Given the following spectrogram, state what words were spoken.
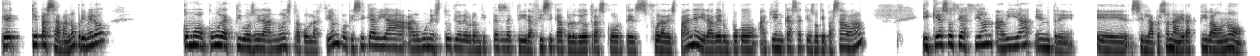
qué, pasaba, ¿no? Primero, cómo, cómo, de activos era nuestra población, porque sí que había algún estudio de bronquiectasis de actividad física, pero de otras cortes fuera de España, y era ver un poco aquí en casa qué es lo que pasaba y qué asociación había entre eh, si la persona era activa o no,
